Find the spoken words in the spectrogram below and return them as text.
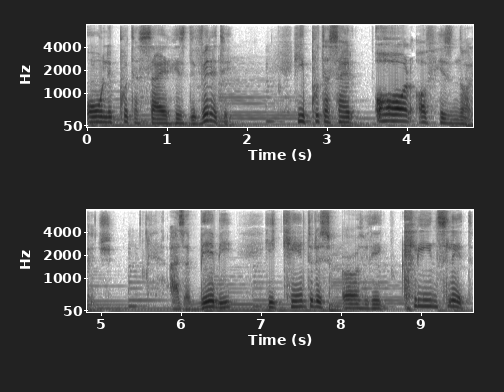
only put aside his divinity, he put aside all of his knowledge. As a baby, he came to this earth with a clean slate.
